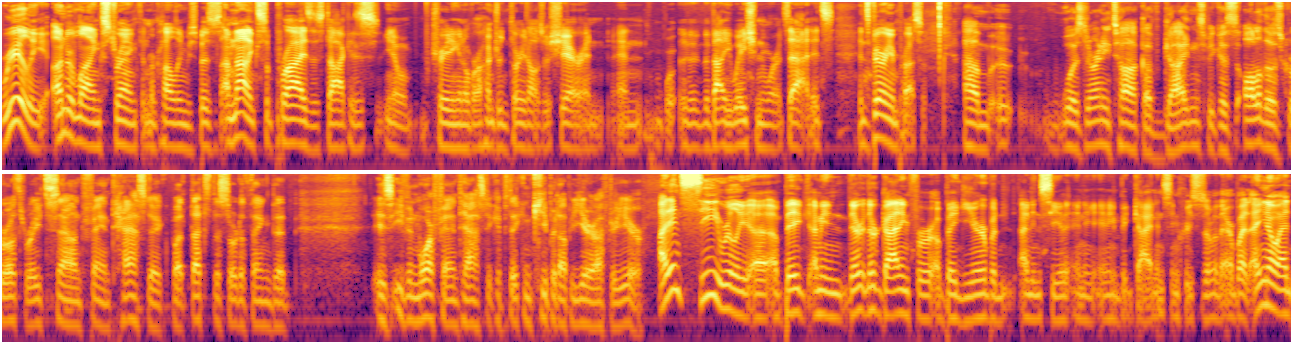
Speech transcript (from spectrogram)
really underlying strength in Mercado business. I'm not surprised the stock is you know trading at over 130 dollars a share and and the valuation where it's at. It's it's very impressive. Um, uh, was there any talk of guidance? Because all of those growth rates sound fantastic, but that's the sort of thing that is even more fantastic if they can keep it up year after year. I didn't see really a, a big. I mean, they're they're guiding for a big year, but I didn't see any any big guidance increases over there. But uh, you know, at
